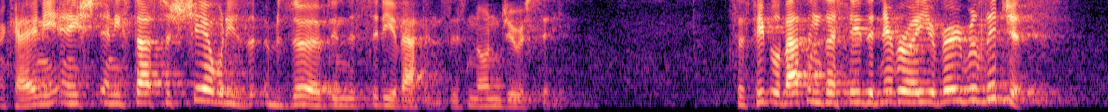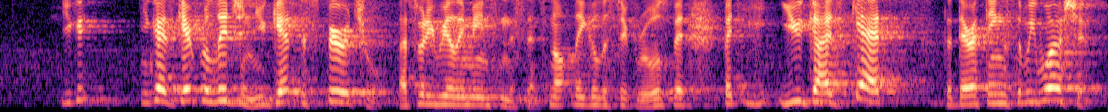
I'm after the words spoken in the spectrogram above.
okay, and he, and he, and he starts to share what he's observed in the city of Athens, this non Jewish city. It says, People of Athens, I see that in you're very religious. You, get, you guys get religion, you get the spiritual. That's what he really means in this sense, not legalistic rules, but, but you guys get that there are things that we worship.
